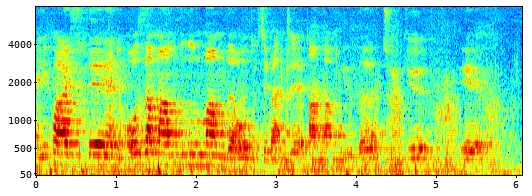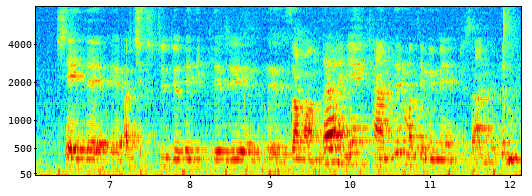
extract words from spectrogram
hani Paris'te hani o zaman bulunmam da oldukça bence anlamlıydı. Çünkü e, şeyde e, açık stüdyo dedikleri e, zamanda hani kendi matemimi düzenledim.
